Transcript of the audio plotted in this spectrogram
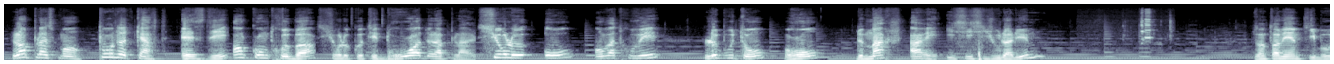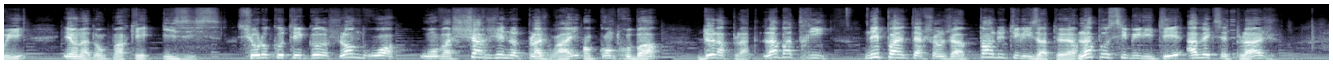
l'emplacement pour notre carte SD en contrebas sur le côté droit de la plage. Sur le haut, on va trouver le bouton rond de marche arrêt. Ici, si je vous l'allume, vous entendez un petit bruit et on a donc marqué Isis. Sur le côté gauche, l'endroit où on va charger notre plage braille en contrebas de la plage. La batterie n'est pas interchangeable par l'utilisateur. La possibilité avec cette plage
